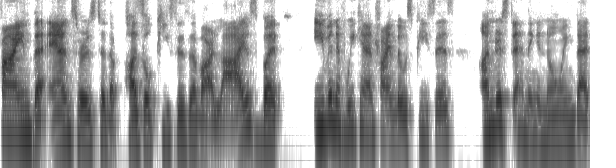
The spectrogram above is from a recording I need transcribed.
find the answers to the puzzle pieces of our lives. But even if we can't find those pieces, understanding and knowing that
